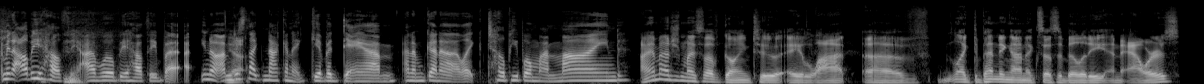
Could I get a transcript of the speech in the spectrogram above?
I mean, I'll be healthy. I will be healthy, but you know, I'm Yeah. just like not going to give a damn and I'm going to like tell people my mind. I imagine myself going to a lot of like depending on accessibility and hours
